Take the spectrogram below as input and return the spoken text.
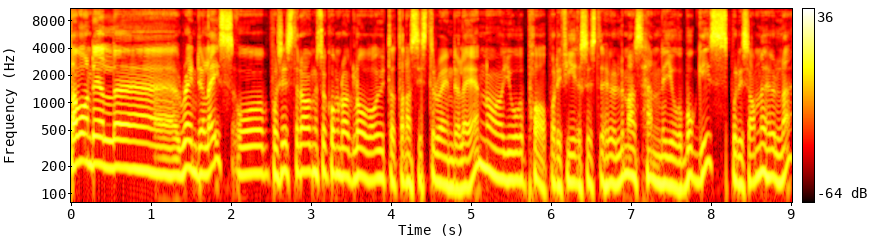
Det var en del uh, rain delays, og på siste dagen så kom da Glover ut etter den siste rain delayen og gjorde par på de fire siste hullene, mens Henley gjorde boogies på de samme hullene.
